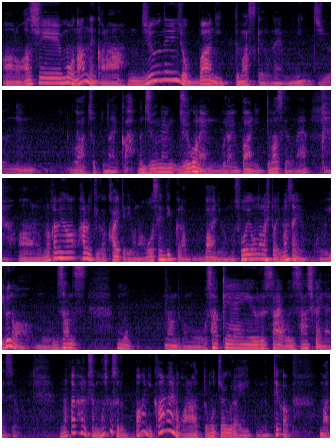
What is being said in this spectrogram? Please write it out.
あの私もう何年かな？10年以上バーに行ってますけどね。20年はちょっとないか。10年15年ぐらいバーに行ってますけどね。あの村上春樹が書いてるようなオーセンティックなバーにはもうそういう女の人はいませんよ。いるのはもうおじさんです。もうなんだかもうお酒にうるさいおじさんしかいないですよ。村上春樹さんもしかするとバーに行かないのかなって思っちゃうぐらいてかまあ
